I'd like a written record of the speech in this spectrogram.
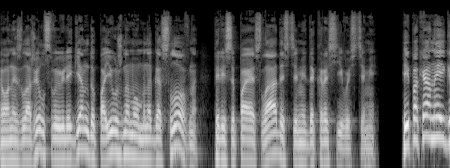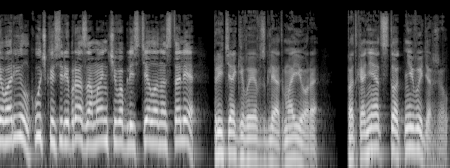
Он изложил свою легенду по-южному многословно, пересыпая сладостями да красивостями. И пока Ней говорил, кучка серебра заманчиво блестела на столе, притягивая взгляд майора. Под конец тот не выдержал.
